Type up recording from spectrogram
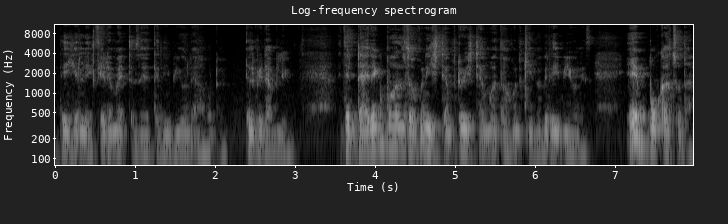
দেখে লেগ সাইডে মারতে যায় তো রিভিউ হলে আউট এলবিডাব্লিউ যে ডাইরেক্ট বল যখন স্ট্যাম্প টু স্ট্যাম্প হয় তখন কীভাবে রিভিউ নিস এ বোকা চোদা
